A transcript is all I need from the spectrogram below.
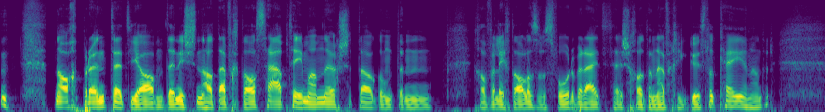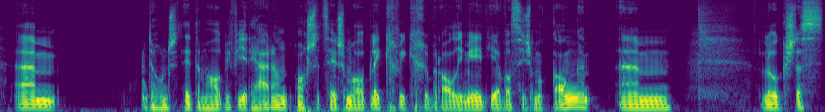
Nacht brennt hat, ja, dann ist dann halt einfach das Hauptthema am nächsten Tag und dann kann vielleicht alles, was du vorbereitet hast, kann dann einfach in Güssel fallen, oder? Ähm, dann kommst du dort um halb vier her und machst jetzt erst mal einen Blick wirklich über alle Medien, was ist mal gegangen. Ähm, schaust, dass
